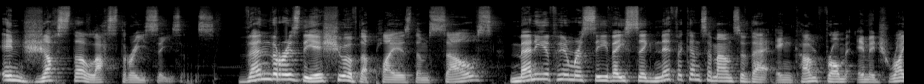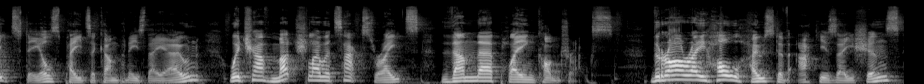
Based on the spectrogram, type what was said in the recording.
in just the last three seasons. Then there is the issue of the players themselves, many of whom receive a significant amount of their income from image rights deals paid to companies they own, which have much lower tax rates than their playing contracts. There are a whole host of accusations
